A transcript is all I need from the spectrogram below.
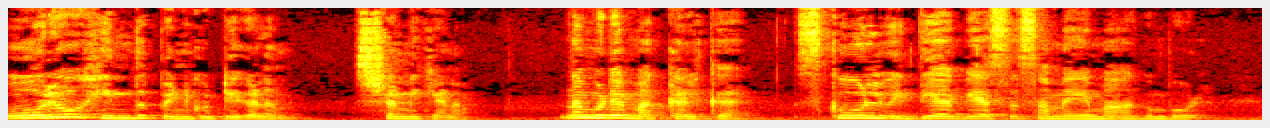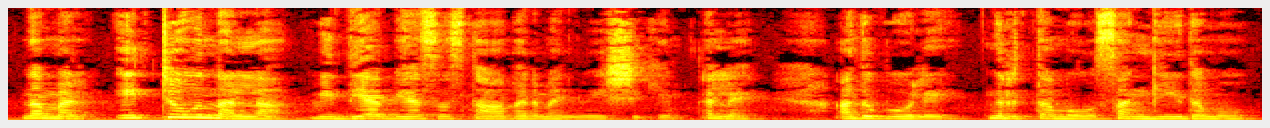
ഓരോ ഹിന്ദു പെൺകുട്ടികളും ശ്രമിക്കണം. നമ്മുടെ മക്കൾക്ക് സ്കൂൾ വിദ്യാഭ്യാസ സമയമാകുമ്പോൾ നമ്മൾ ഏറ്റവും നല്ല വിദ്യാഭ്യാസ സ്ഥാപനം അന്വേഷിക്കും അല്ലെ? അതുപോലെ നൃത്തമോ സംഗീതമോ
